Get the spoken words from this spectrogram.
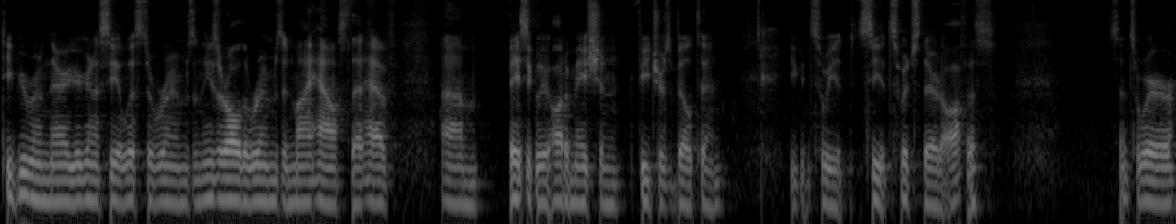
TV room there, you're going to see a list of rooms, and these are all the rooms in my house that have um, basically automation features built in. You can see it, see it switch there to office. Since we're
